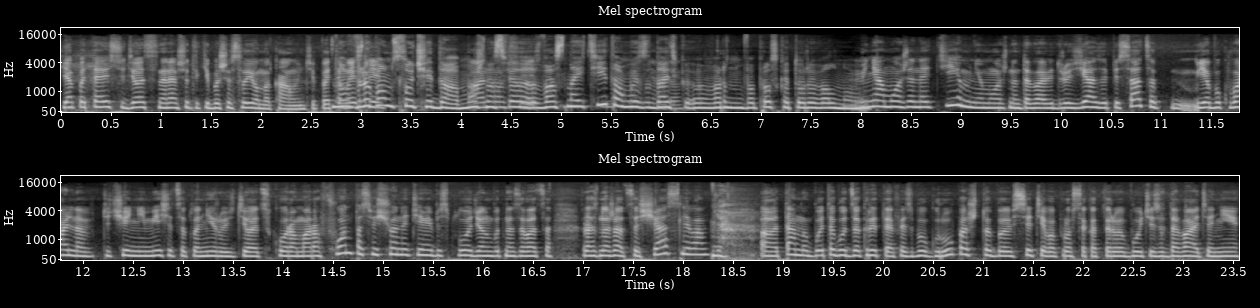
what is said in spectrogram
Я пытаюсь делать, наверное, все-таки больше в своем аккаунте. Поэтому ну, если... в любом случае, да, можно свя... вас найти там и задать да. вопрос, который волнует. Меня можно найти, мне можно добавить друзья, записаться. Я буквально в течение месяца планирую сделать скоро марафон, посвященный теме бесплодия. Он будет называться «Размножаться счастливо». Да. Там это будет закрытая Facebook-группа, чтобы все те вопросы, которые вы будете задавать, они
